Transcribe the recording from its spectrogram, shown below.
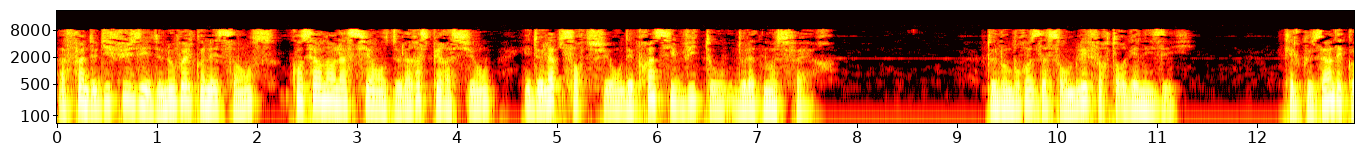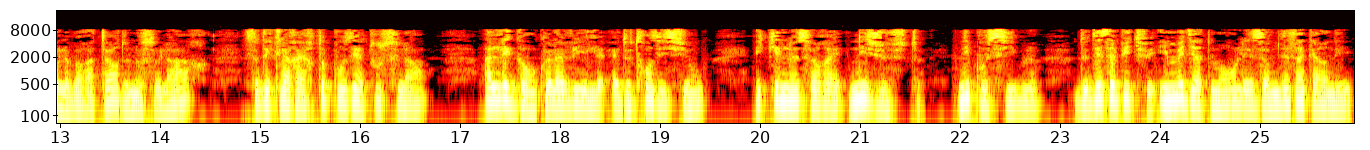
afin de diffuser de nouvelles connaissances concernant la science de la respiration et de l'absorption des principes vitaux de l'atmosphère. De nombreuses assemblées furent organisées. Quelques-uns des collaborateurs de nos solars se déclarèrent opposés à tout cela, alléguant que la ville est de transition et qu'il ne serait ni juste ni possible de déshabituer immédiatement les hommes désincarnés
